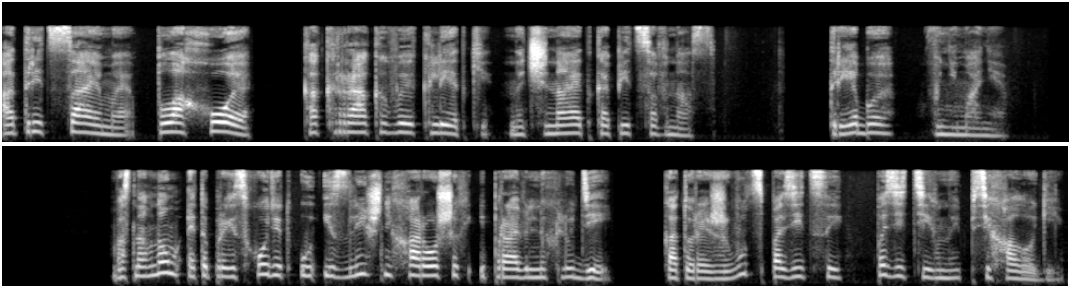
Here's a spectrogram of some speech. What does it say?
отрицаемое, плохое, как раковые клетки, начинает копиться в нас, требуя внимания. В основном это происходит у излишне хороших и правильных людей, которые живут с позиции позитивной психологии.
